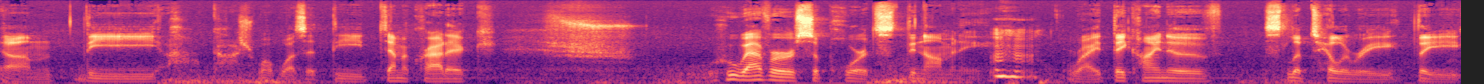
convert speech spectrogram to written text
um, the oh gosh, what was it? The Democratic whoever supports the nominee, Mm-hmm. right? They kind of slipped Hillary the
